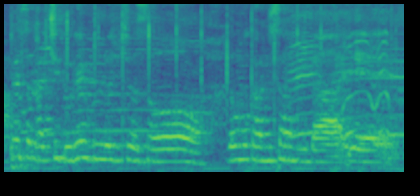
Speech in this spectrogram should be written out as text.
앞에서 같이 노래 불러주셔서 너무 감사합니다. 예.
